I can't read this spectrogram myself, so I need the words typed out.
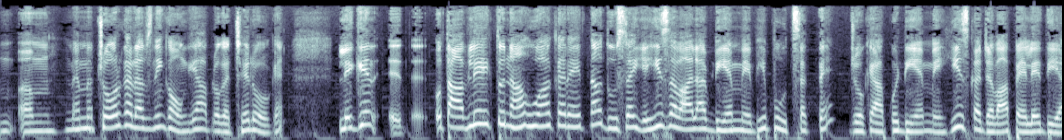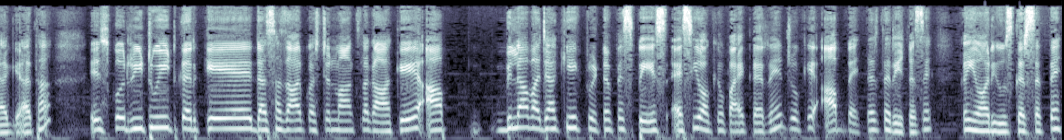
मैं मचोर का लफ्ज नहीं कहूँगी, आप लोग अच्छे लोग हैं। लेकिन उतावले एक तो ना हुआ करें इतना दूसरा यही सवाल आप डीएम में भी पूछ सकते हैं, जो कि आपको डीएम में ही इसका जवाब पहले दिया गया था। इसको रीट्वीट करके, दस हज़ार क्वेश्चन मार्क्स लगा के, आप बिला वजह की एक ट्विटर पे स्पेस ऐसी ऑक्यूपाई कर रहे हैं, जो कि आप बेहतर तरीके से कहीं और यूज़ कर सकते हैं।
